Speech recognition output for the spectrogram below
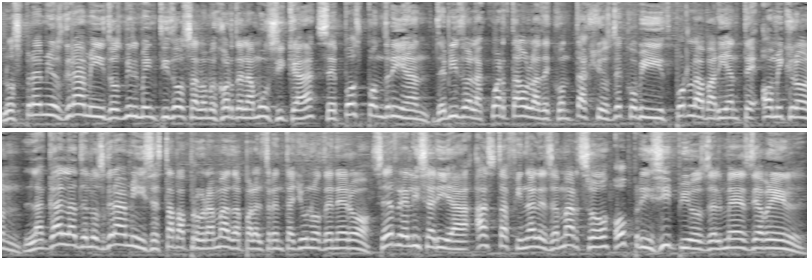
Los premios Grammy 2022 a lo mejor de la música se pospondrían debido a la cuarta ola de contagios de COVID por la variante Omicron. La gala de los Grammys estaba programada para el 31 de enero. Se realizaría hasta finales de marzo o principios del mes de abril.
